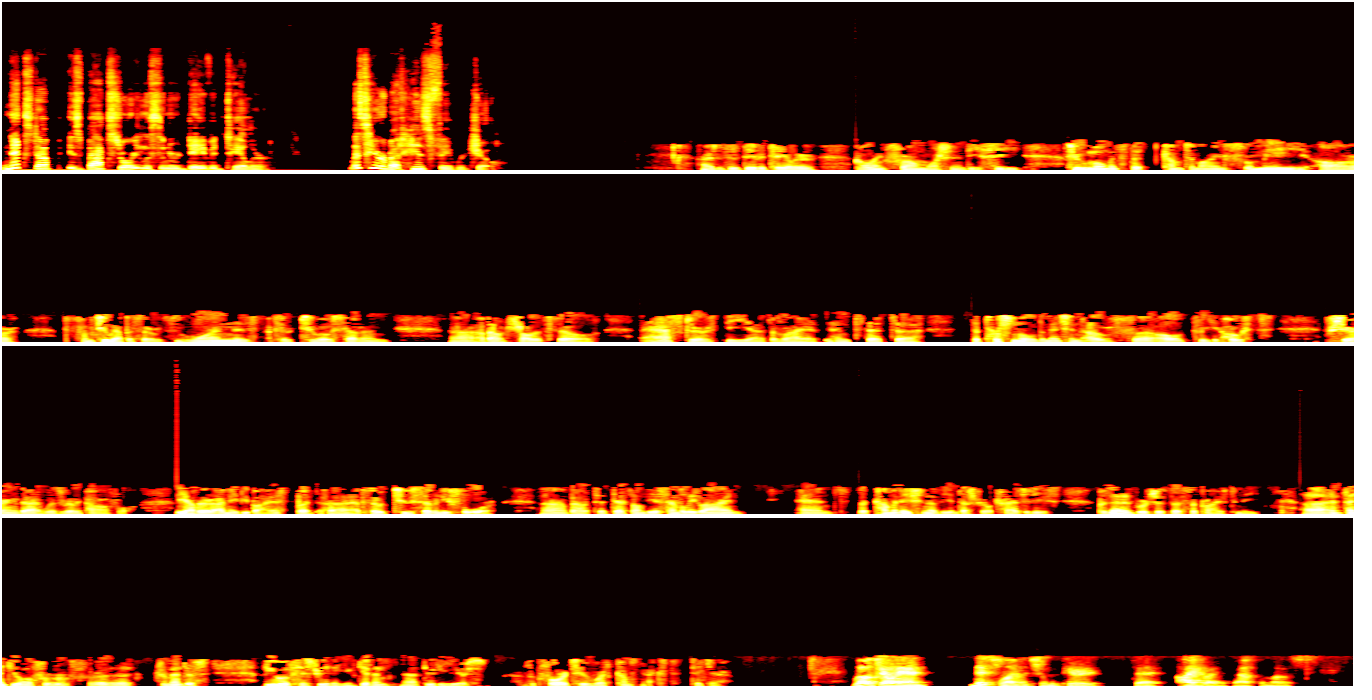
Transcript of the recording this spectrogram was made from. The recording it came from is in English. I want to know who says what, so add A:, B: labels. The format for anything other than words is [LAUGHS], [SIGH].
A: Next up is BackStory listener David Taylor. Let's hear about his favorite show.
B: Hi, this is David Taylor calling from Washington, D.C. Two moments that come to mind for me are from two episodes. One is episode 207 uh, about Charlottesville after the uh, the riot, and that uh, the personal dimension of uh, all three hosts sharing that was really powerful. The other, I may be biased, but uh, episode 274 uh, about death on the assembly line and the combination of the industrial tragedies presented were just a surprise to me. Uh, and thank you all for, for the tremendous view of history that you've given uh, through the years. I look forward to what comes next. Take care.
C: Well, Joanne, this one is from the period that I write about the most.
